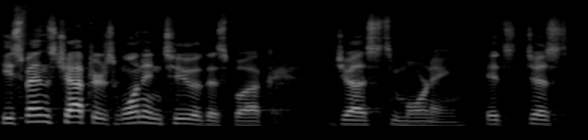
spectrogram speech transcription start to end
He spends chapters 1 and 2 of this book just mourning. It's just,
